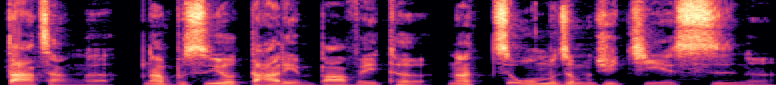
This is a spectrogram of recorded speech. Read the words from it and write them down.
大涨了，那不是又打脸巴菲特？那我们怎么去解释呢？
